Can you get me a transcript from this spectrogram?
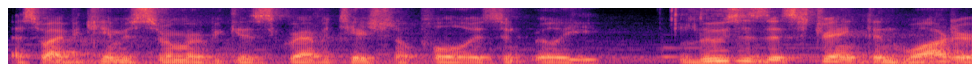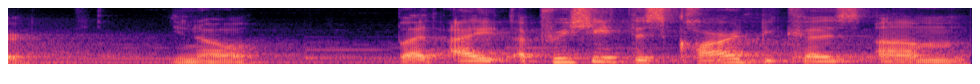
that's why I became a swimmer because gravitational pull isn't really, loses its strength in water, you know? But I appreciate this card because um,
